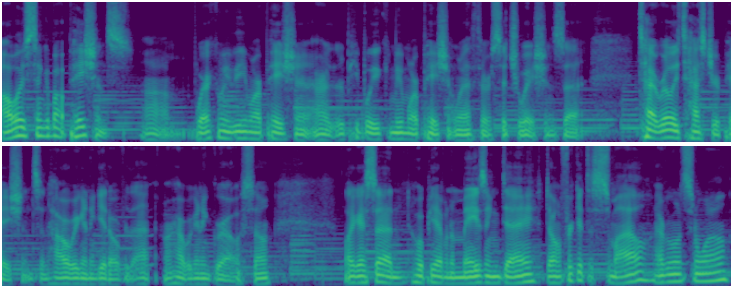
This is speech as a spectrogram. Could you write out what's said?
always think about patience. Um, where can we be more patient? Are there people you can be more patient with, or situations that to really test your patience and how are we going to get over that or how are we going to grow. So, like I said, hope you have an amazing day. Don't forget to smile every once in a while,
